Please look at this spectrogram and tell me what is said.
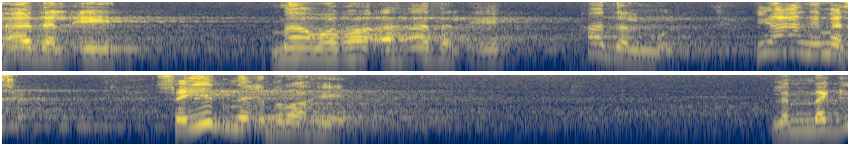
هذا الإيه؟ ما وراء هذا الإيه؟ هذا الملك. يعني مثلا سيدنا إبراهيم لما جه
